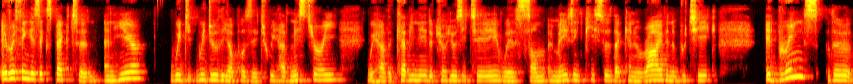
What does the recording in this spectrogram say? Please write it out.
Everything is expected. And here we we do the opposite. We have mystery. We have the cabinet de curiosité with some amazing pieces that can arrive in a boutique. It brings the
